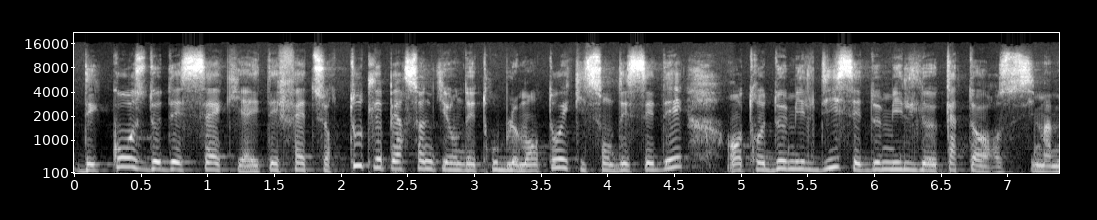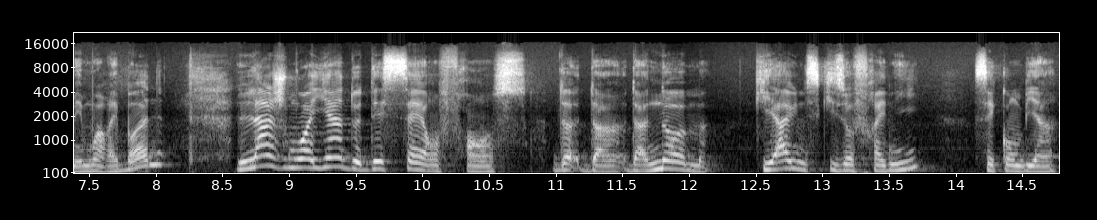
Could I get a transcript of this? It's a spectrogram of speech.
des causes de décès qui a été faite sur toutes les personnes qui ont des troubles mentaux et qui sont décédées entre 2010 et 2014, si ma mémoire est bonne, l'âge moyen de décès en France d'un homme qui a une schizophrénie, c'est combien?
